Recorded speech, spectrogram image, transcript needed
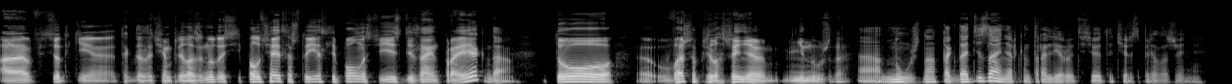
а все-таки тогда зачем приложение? Ну, то есть получается, что если полностью есть дизайн-проект, да то э, ваше приложение не нужно. А, нужно. Тогда дизайнер контролирует все это через приложение.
